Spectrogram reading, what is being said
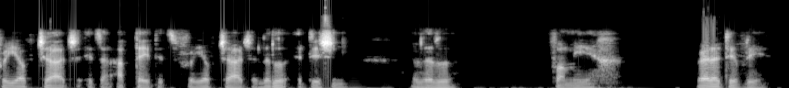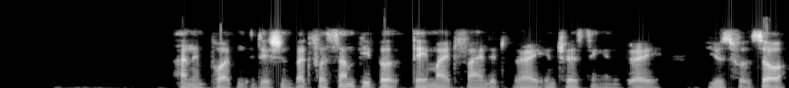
free of charge it's an update it's free of charge a little addition a little for me relatively unimportant addition but for some people they might find it very interesting and very useful. So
